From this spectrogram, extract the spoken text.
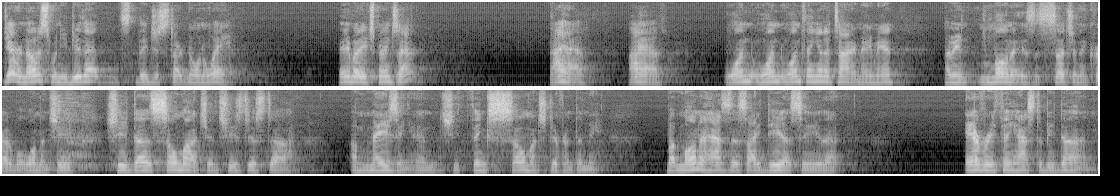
Do you ever notice when you do that, they just start going away? Anybody experience that? I have. I have. One, one, one thing at a time, amen. I mean, Mona is such an incredible woman. She, she does so much, and she's just uh, amazing, and she thinks so much different than me. But Mona has this idea, see, that everything has to be done.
